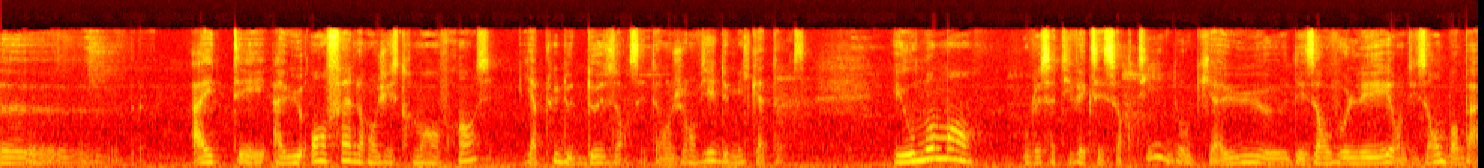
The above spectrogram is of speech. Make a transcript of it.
euh, a, été, a eu enfin l'enregistrement en France il y a plus de deux ans, c'était en janvier 2014. Et au moment où le Sativex est sorti, donc il y a eu euh, des envolées en disant, bon ben,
